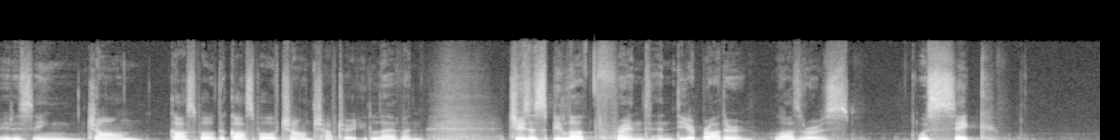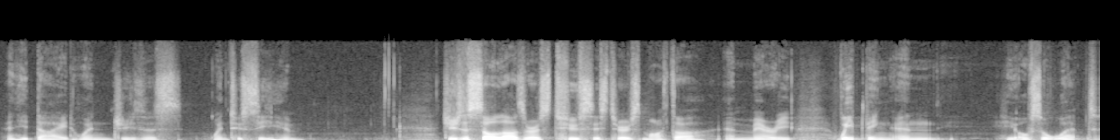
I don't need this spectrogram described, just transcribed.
It is in John Gospel, the Gospel of John, chapter 11. Jesus' beloved friend and dear brother Lazarus was sick, and he died when Jesus went to see him. Jesus saw Lazarus' two sisters, Martha and Mary, weeping, and he also wept.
